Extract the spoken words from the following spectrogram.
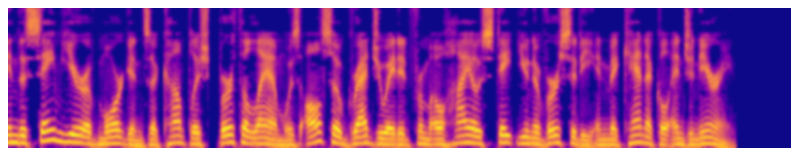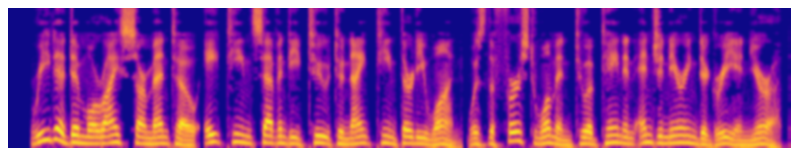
In the same year of Morgan's accomplish, Bertha Lamb was also graduated from Ohio State University in mechanical engineering. Rita de Moraes Sarmento (1872–1931) was the first woman to obtain an engineering degree in Europe.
